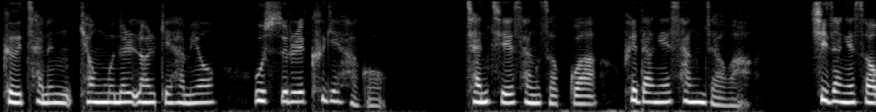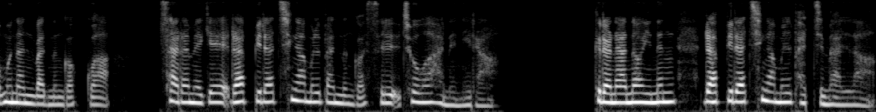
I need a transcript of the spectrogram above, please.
그 차는 경문을 넓게 하며 우수를 크게 하고 잔치의 상석과 회당의 상자와 시장에서 문안받는 것과 사람에게 랍비라 칭함을 받는 것을 좋아하느니라. 그러나 너희는 랍비라 칭함을 받지 말라.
